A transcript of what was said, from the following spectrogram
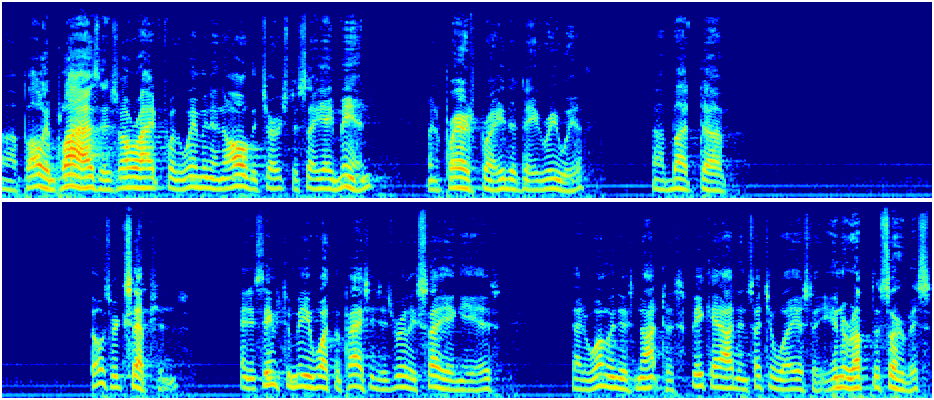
Uh, Paul implies that it's all right for the women in all the church to say amen when a prayer is prayed that they agree with. Uh, but uh, those are exceptions. And it seems to me what the passage is really saying is that a woman is not to speak out in such a way as to interrupt the service,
